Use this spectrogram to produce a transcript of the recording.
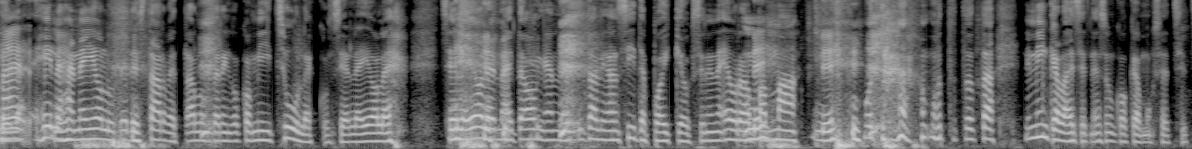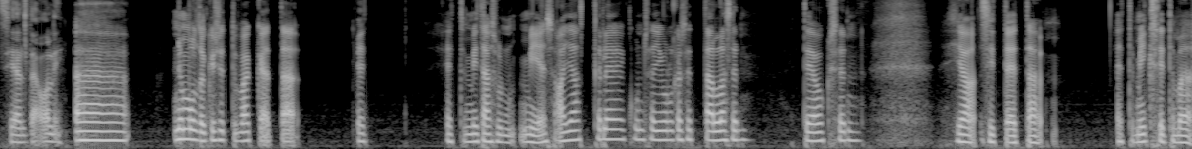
Heillä, mä, heillähän niin. ei ollut edes tarvetta alun perin koko Me kun siellä ei ole, siellä ei ole näitä ongelmia. Italia on siitä poikkeuksellinen Euroopan niin, maa. Niin. Mutta, mutta tota, niin minkälaiset ne sun kokemukset sitten sieltä oli? Ää, no multa on kysytty vaikka, että että mitä sun mies ajattelee, kun sä julkaiset tällaisen teoksen. Ja sitten, että, että miksi tämä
